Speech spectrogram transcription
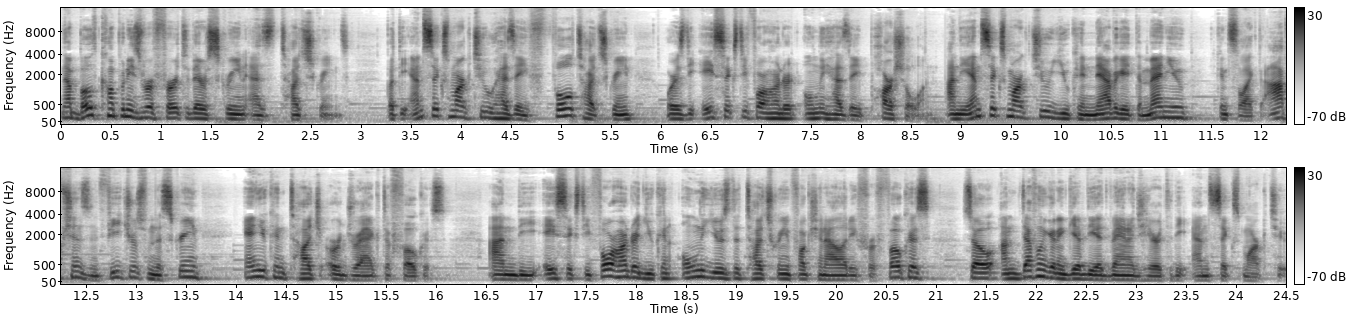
Now both companies refer to their screen as touchscreens, but the M6 Mark II has a full touchscreen whereas the A6400 only has a partial one. On the M6 Mark II, you can navigate the menu, you can select options and features from the screen, and you can touch or drag to focus. On the A6400, you can only use the touchscreen functionality for focus, so I'm definitely going to give the advantage here to the M6 Mark II.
